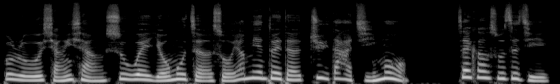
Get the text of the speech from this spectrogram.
不如想一想数位游牧者所要面对的巨大寂寞，再告诉自己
